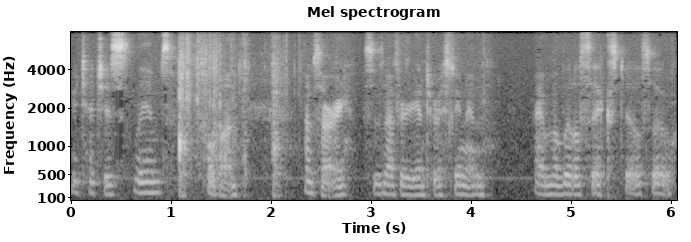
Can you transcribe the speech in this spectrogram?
you attach his limbs. Hold on. I'm sorry. This is not very interesting and I'm a little sick still, so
